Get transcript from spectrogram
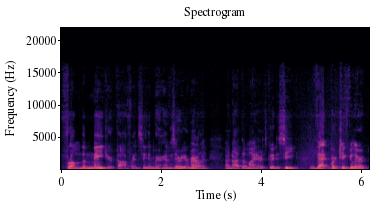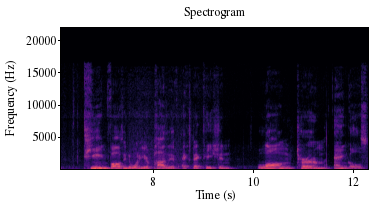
from the major conference, either Missouri or Maryland, and not the minor. It's good to see that particular team falls into one of your positive expectation long-term angles.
